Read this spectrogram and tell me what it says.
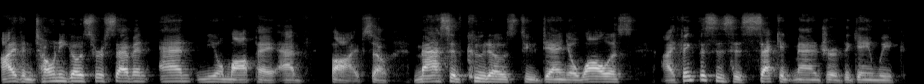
Ivan Toney goes for seven, and Neal Maupay add five. So massive kudos to Daniel Wallace. I think this is his second manager of the game week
